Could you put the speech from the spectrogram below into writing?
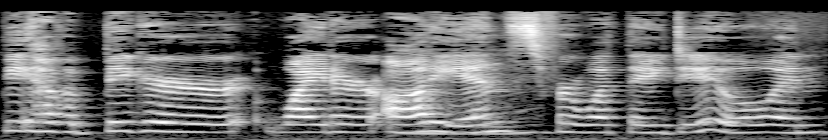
be have a bigger, wider audience Mm-hmm. for what they do and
